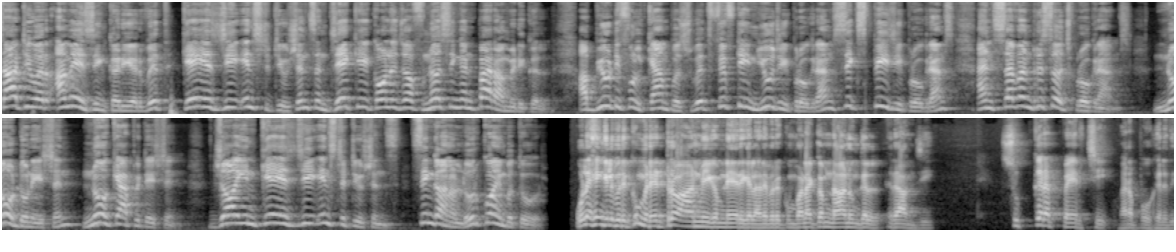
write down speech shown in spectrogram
Start your amazing career with KSG Institutions and JK College of Nursing and Paramedical, a beautiful campus with 15 UG programs, 6 PG programs, and 7 research programs. No donation, no capitation. Join KSG Institutions, Singanallur, Coimbatore. உலகெங்கிலும் இருக்கும் ரெட்ரோ ஆன்மீகம் நேயர்கள் அனைவருக்கும் வணக்கம் நான் உங்கள் ராம்ஜி சுக்கிர பயிற்சி வரப்போகிறது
